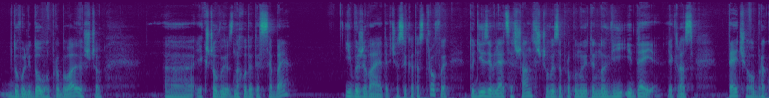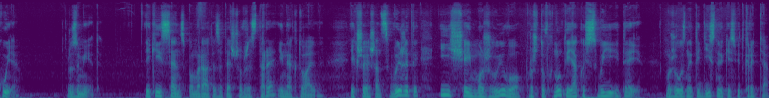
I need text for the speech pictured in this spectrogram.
доволі довго пробиваю, що е, якщо ви знаходите себе і виживаєте в часи катастрофи, тоді з'являється шанс, що ви запропонуєте нові ідеї, якраз те, чого бракує. Розумієте? Який сенс помирати за те, що вже старе і не актуальне, якщо є шанс вижити і ще й можливо проштовхнути якось свої ідеї, можливо, знайти дійсно якісь відкриття.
